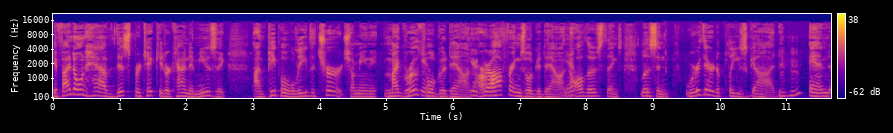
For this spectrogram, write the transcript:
if I don't have this particular kind of music, um, people will leave the church. I mean, my growth Yeah. will go down, Your our growth- offerings will go down, Yep. all those things. Listen, we're there to please God, Mm-hmm. and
